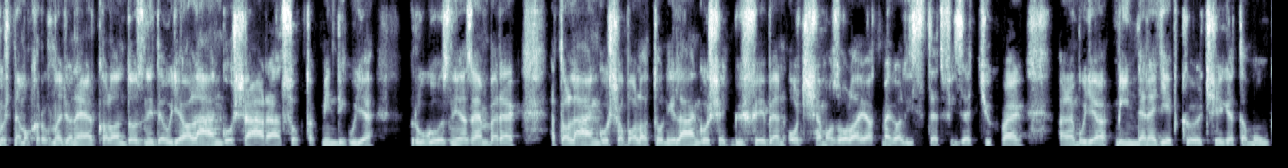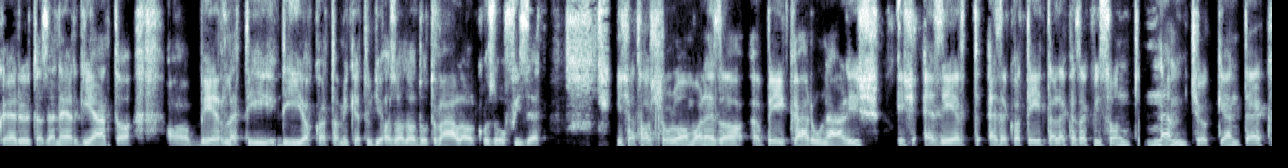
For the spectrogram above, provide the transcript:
most nem akarok nagyon elkalandozni, de ugye a lángos árán szoktak mindig ugye rugózni az emberek. Hát a lángos, a balatoni lángos egy büfében, ott sem az olajat meg a lisztet fizetjük meg, hanem ugye minden egyéb költséget, a munkaerőt, az energiát, a, a bérleti díjakat, amiket ugye az adott vállalkozó fizet. És hát hasonlóan van ez a, a PKR-nál is, és ezért ezek a tételek, ezek viszont nem csökkentek,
